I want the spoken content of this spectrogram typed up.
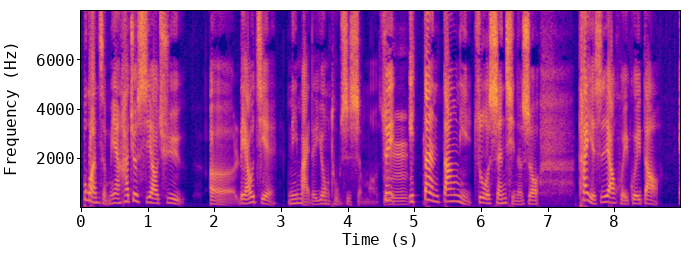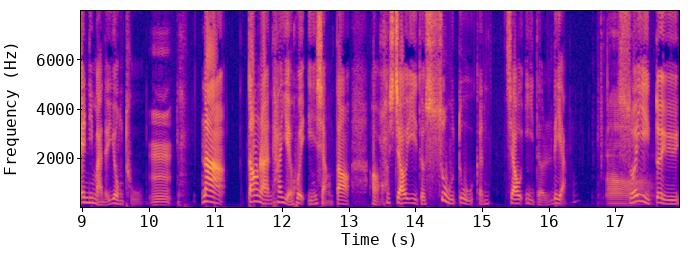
不管怎么样，他就是要去呃了解你买的用途是什么。所以一旦当你做申请的时候，他也是要回归到哎，你买的用途。嗯，那当然，它也会影响到呃交易的速度跟交易的量。哦，所以对于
